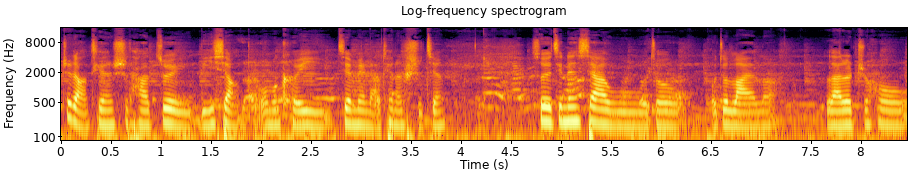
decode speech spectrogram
这两天是他最理想的，我们可以见面聊天的时间。所以今天下午我就我就来了，来了之后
